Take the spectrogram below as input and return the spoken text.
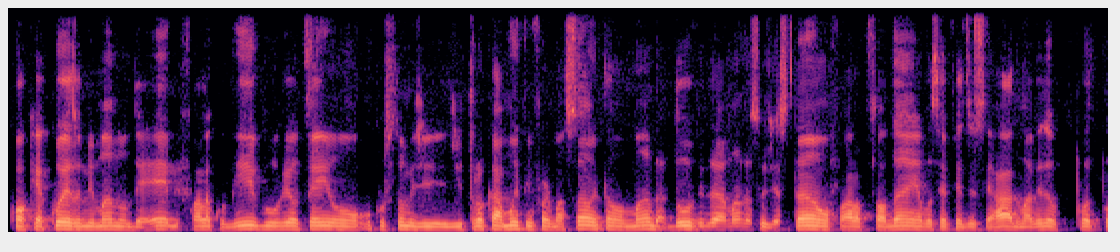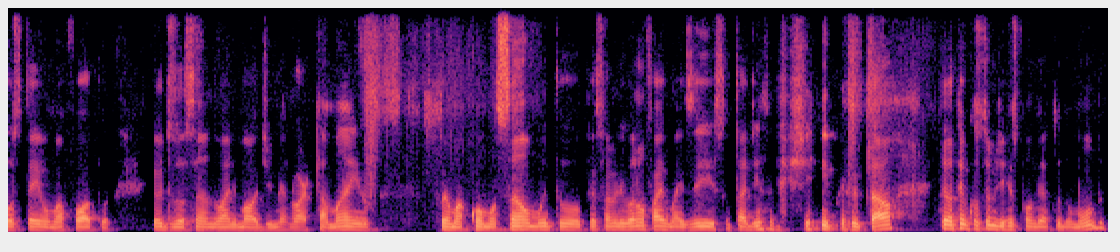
Qualquer coisa, me manda um DM, fala comigo. Eu tenho o costume de, de trocar muita informação, então manda dúvida, manda sugestão, fala, Saldanha, você fez isso errado. Uma vez eu postei uma foto eu desossando um animal de menor tamanho, foi uma comoção, muito, o pessoal me ligou, não faz mais isso, tadinho do bichinho, e tal. Então eu tenho o costume de responder a todo mundo.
